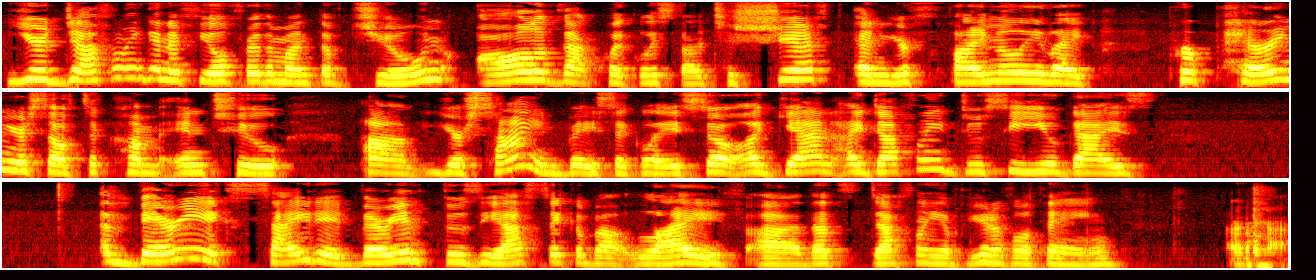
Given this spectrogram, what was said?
you're definitely going to feel for the month of June, all of that quickly start to shift and you're finally like preparing yourself to come into um, your sign basically. So again, I definitely do see you guys very excited, very enthusiastic about life. Uh, that's definitely a beautiful thing. Okay.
